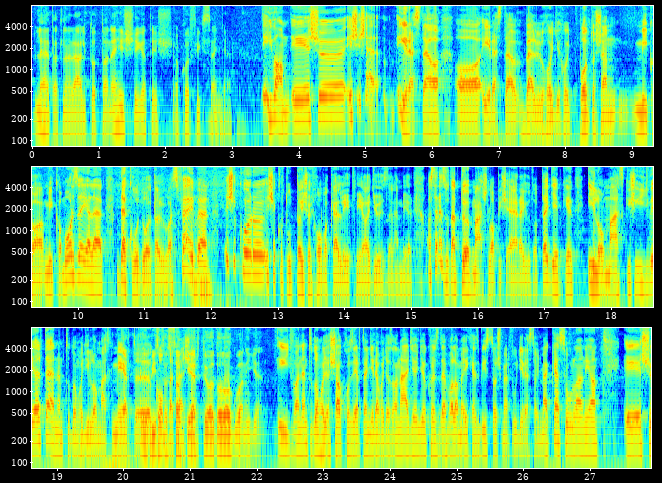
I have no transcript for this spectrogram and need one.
lehetetlen ráállította a nehézséget, és akkor fixen nyert. Így van, és, és, és érezte, a, a, érezte belül, hogy, hogy pontosan mik a, mik a morzejelek, dekódolta ő az fejben, és akkor, és akkor tudta is, hogy hova kell lépnie a győzelemért. Aztán ezután több más lap is erre jutott egyébként. Elon Musk is így vélte, nem tudom, hogy Elon Musk miért ő biztos szakértő a dologban, igen. Így van, nem tudom, hogy a sakhoz ért ennyire, vagy az análgyöngyökhöz, de valamelyikhez biztos, mert úgy érezte, hogy meg kell szólalnia. És,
